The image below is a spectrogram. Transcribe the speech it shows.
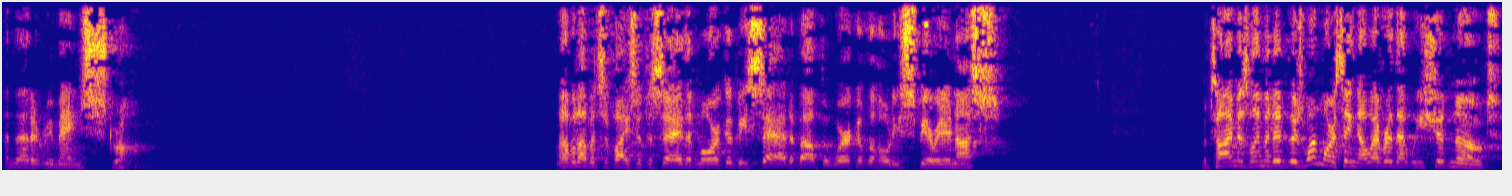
and that it remains strong. Well, beloved, suffice it to say that more could be said about the work of the Holy Spirit in us. But time is limited. There's one more thing, however, that we should note.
